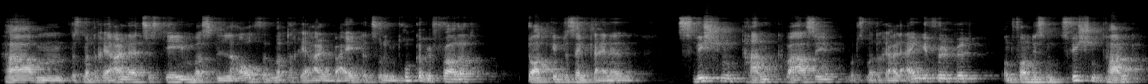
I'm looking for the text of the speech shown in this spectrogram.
haben das Materialleitsystem, was laufend Material weiter zu dem Drucker befördert. Dort gibt es einen kleinen Zwischentank quasi, wo das Material eingefüllt wird. Und von diesem Zwischentank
